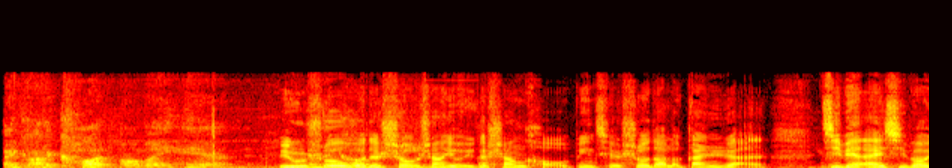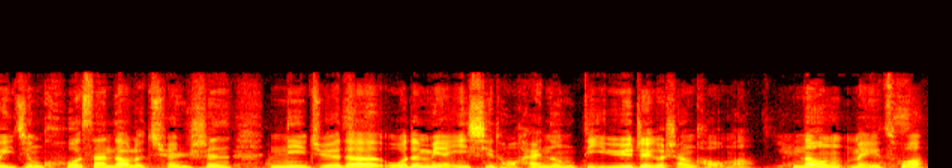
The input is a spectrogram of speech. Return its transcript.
I got a cut on my hand. 比如说，我的手上有一个伤口，并且受到了感染。即便癌细胞已经扩散到了全身，你觉得我的免疫系统还能抵御这个伤口吗？能，没错，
